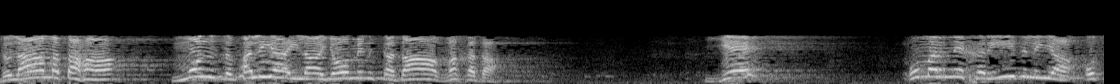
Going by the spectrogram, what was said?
ظلامتہ منز ولی الا یومن کدا وقدا یہ عمر نے خرید لیا اس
